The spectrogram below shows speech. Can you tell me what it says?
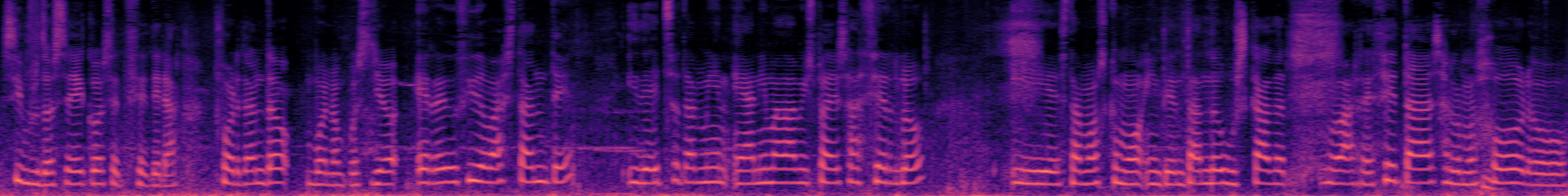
sin frutos secos, etcétera. Por tanto, bueno, pues yo he reducido bastante y de hecho también he animado a mis padres a hacerlo y estamos como intentando buscar nuevas recetas a lo mejor o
